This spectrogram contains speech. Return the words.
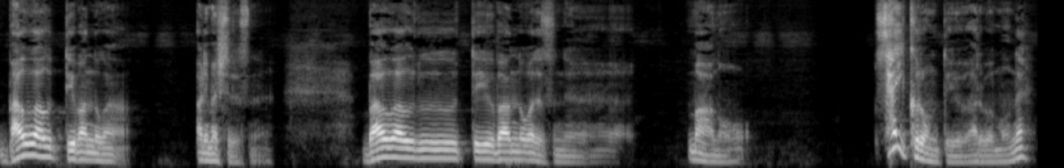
バウアウっていうバンドがありましてですね。バウアウルっていうバンドがですね、まああの、サイクロンっていうアルバムをね、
